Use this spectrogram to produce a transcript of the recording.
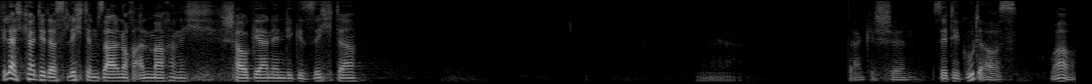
Vielleicht könnt ihr das Licht im Saal noch anmachen. Ich schaue gerne in die Gesichter. Ja. Dankeschön. Seht ihr gut aus? Wow.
